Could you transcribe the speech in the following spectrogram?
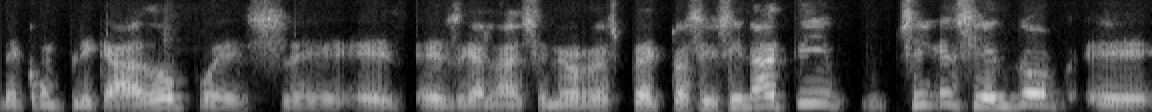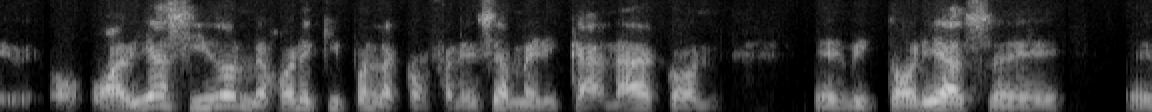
de complicado, pues eh, es, ganar señor Respecto a Cincinnati, sigue siendo eh, o, había sido el mejor equipo en la conferencia americana con eh, victorias eh,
